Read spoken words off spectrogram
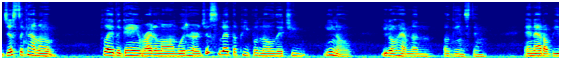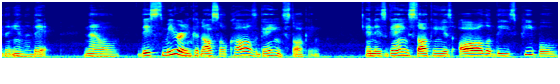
just to kind of play the game right along with her, just let the people know that you, you know, you don't have nothing against them. And that'll be the end of that. Now, this smearing can also cause gang stalking. And this gang stalking is all of these people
